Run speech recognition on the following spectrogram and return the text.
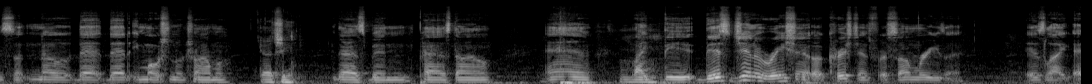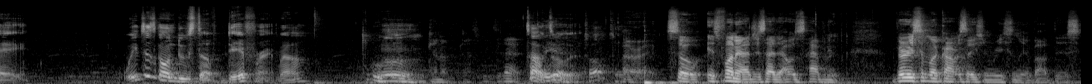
so, no that that emotional trauma Got you. that's been passed down and Mm-hmm. like the this generation of christians for some reason is like hey we just gonna do stuff different bro Mm. Can I, can I speak to that? talk to Yeah, it Talk to me. All right. So it's funny. I just had I was having a very similar conversation recently about this.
